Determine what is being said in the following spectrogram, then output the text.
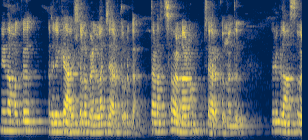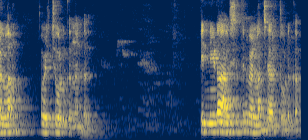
ഇനി നമുക്ക് അതിലേക്ക് ആവശ്യമുള്ള വെള്ളം ചേർത്ത് കൊടുക്കാം. തിളച്ച വെള്ളമാണ് ചേർക്കുന്നത്. ഒരു ഗ്ലാസ് വെള്ളം ഒഴിച്ചു കൊടുക്കുന്നുണ്ട്. പിന്നീട് ആവശ്യത്തിന് വെള്ളം ചേർത്ത് കൊടുക്കാം.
